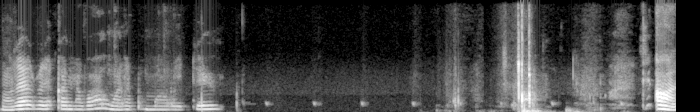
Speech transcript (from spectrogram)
Ну, буде карнавал, може помалу йти. А,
